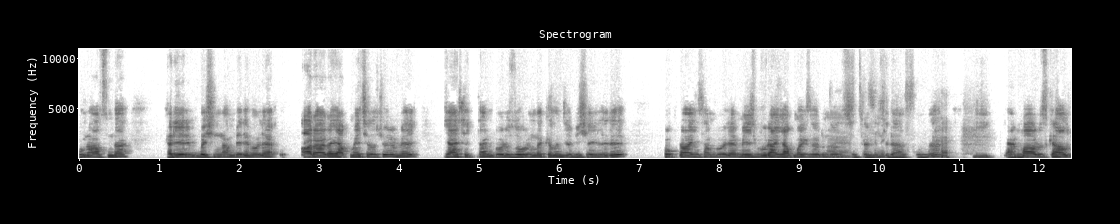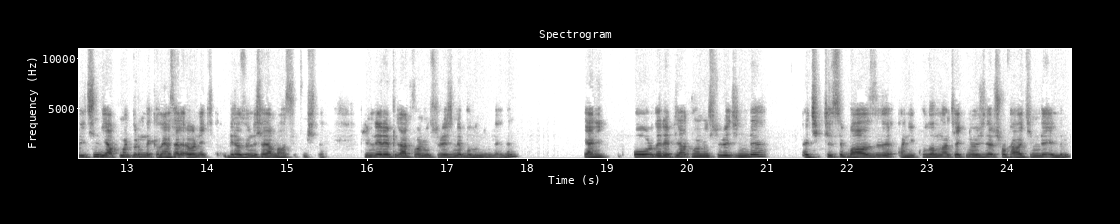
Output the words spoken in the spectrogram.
Bunu aslında kariyerin başından beri böyle ara ara yapmaya çalışıyorum ve gerçekten böyle zorunda kalınca bir şeyleri çok daha insan böyle mecburen yapmak zorunda olduğu için tabii ki de aslında. yani maruz kaldığı için yapmak durumunda kalıyor. Mesela örnek biraz önce şeyden bahsetmiştim filmde replatforming sürecinde bulundum dedim. Yani orada replatforming sürecinde açıkçası bazı hani kullanılan teknolojilere çok hakim değildim.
